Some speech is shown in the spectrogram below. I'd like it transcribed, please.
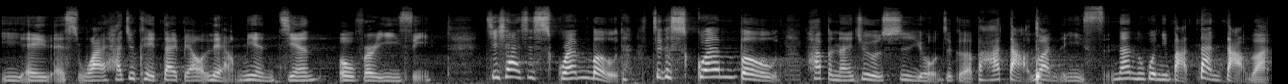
，e a s y，它就可以代表两面煎 over easy。接下来是 scrambled，这个 scrambled 它本来就是有这个把它打乱的意思。那如果你把蛋打乱，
